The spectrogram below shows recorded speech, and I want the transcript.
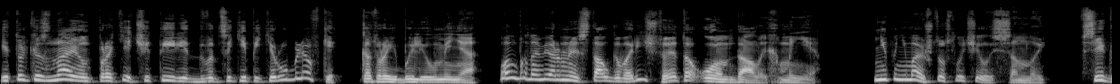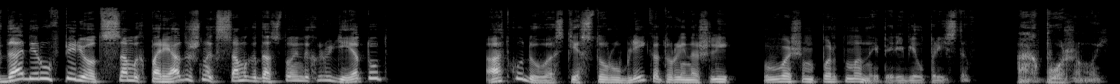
И только зная он про те четыре двадцати пяти рублевки, которые были у меня, он бы, наверное, стал говорить, что это он дал их мне. Не понимаю, что случилось со мной. Всегда беру вперед с самых порядочных, с самых достойных людей, а тут — А откуда у вас те сто рублей, которые нашли в вашем портмоне? — перебил пристав. — Ах, боже мой!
